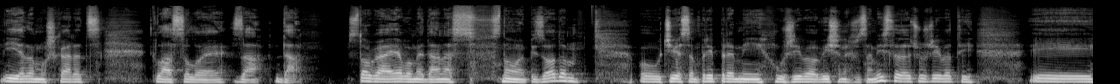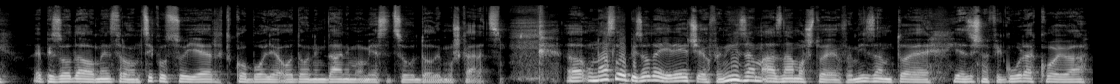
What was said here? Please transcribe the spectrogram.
i jedan muškarac glasalo je za da. Stoga evo me danas s novom epizodom u čijoj sam pripremi uživao više nego što sam mislio da ću uživati i epizoda o menstrualnom ciklusu jer tko bolje od onim danima u mjesecu doli muškarac. U naslovu epizoda je riječ eufemizam, a znamo što je eufemizam, to je jezična figura koja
